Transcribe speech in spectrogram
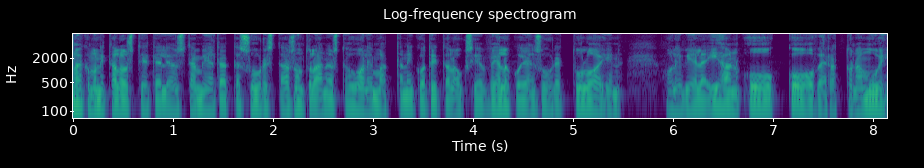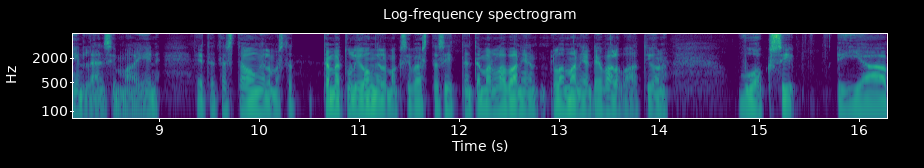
Aika moni taloustieteilijä on sitä mieltä, että suurista asuntolainoista huolimatta niin kotitalouksien velkojen suhde tuloihin oli vielä ihan ok verrattuna muihin länsimaihin. Että tästä ongelmasta, tämä tuli ongelmaksi vasta sitten tämän laman ja, laman ja devalvaation vuoksi. Ja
